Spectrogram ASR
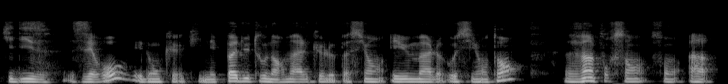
qui disent 0 et donc euh, qui n'est pas du tout normal que le patient ait eu mal aussi longtemps. 20% sont à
